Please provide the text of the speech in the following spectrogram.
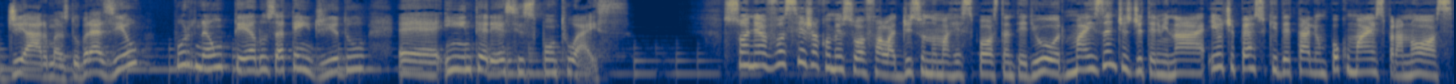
de armas do Brasil por não tê-los atendido é, em interesses pontuais. Sônia, você já começou a falar disso numa resposta anterior, mas antes de terminar, eu te peço que detalhe um pouco mais para nós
